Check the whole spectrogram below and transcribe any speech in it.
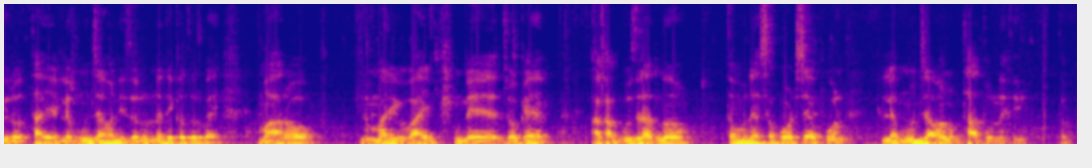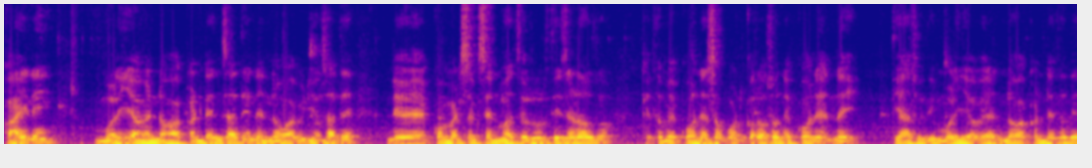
વિરોધ થાય એટલે મૂંઝાવાની જરૂર નથી ખજુરભાઈ. મારો મારી વાઈફ ને જોકે આખા ગુજરાતનો તમને સપોર્ટ છે ફૂલ એટલે મૂંઝાવાનું થતું નથી. તો કાંઈ નહીં, મળી આવે નવા કન્ટેન્ટ સાથે ને નવા વીડિયો સાથે ને કોમેન્ટ સેક્શનમાં જરૂરથી જણાવજો કે તમે કોને સપોર્ટ કરો છો ને કોને નહીં. ત્યાં સુધી મળી આવે નવા કન્ટેન્ટ સાથે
